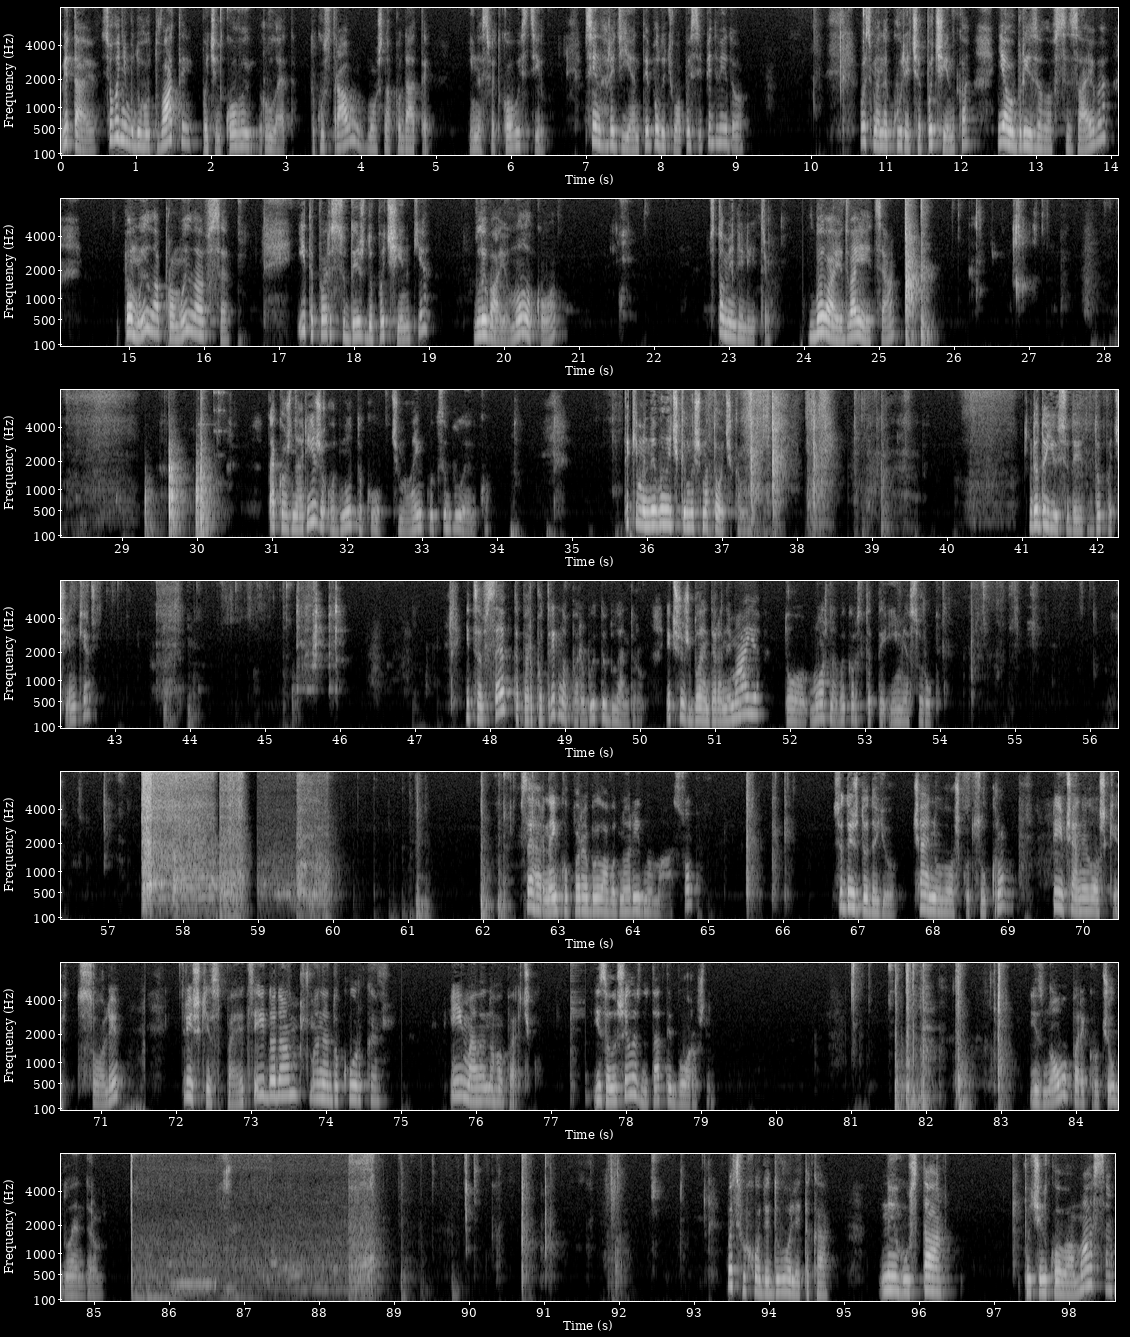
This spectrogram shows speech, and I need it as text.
Вітаю! Сьогодні буду готувати печінковий рулет. Таку страву можна подати і на святковий стіл. Всі інгредієнти будуть в описі під відео. Ось в мене куряча печінка. Я обрізала все зайве, помила, промила все. І тепер сюди ж до печінки вливаю молоко 100 мл. Вбиваю 2 яйця. Також наріжу одну таку чималеньку цибулинку. Такими невеличкими шматочками. Додаю сюди до печінки. І це все тепер потрібно перебити блендером. Якщо ж блендера немає, то можна використати і м'ясорубку. Все гарненько перебила в однорідну масу. Сюди ж додаю чайну ложку цукру, пів чайної ложки солі, трішки спецій додам в мене до курки і меленого перчику. І залишилось додати борошно. І знову перекручу блендером. Ось виходить доволі така негуста печінкова маса.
